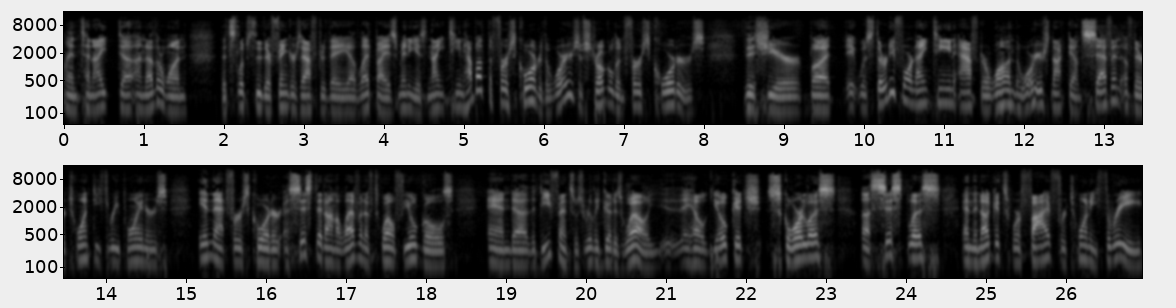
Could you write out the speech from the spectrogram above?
And tonight, uh, another one that slips through their fingers after they uh, led by as many as 19. How about the first quarter? The Warriors have struggled in first quarters this year, but it was 34 19 after one. The Warriors knocked down seven of their 23 pointers in that first quarter, assisted on 11 of 12 field goals, and uh, the defense was really good as well. They held Jokic scoreless, assistless, and the Nuggets were five for 23.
